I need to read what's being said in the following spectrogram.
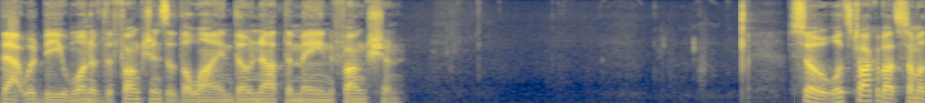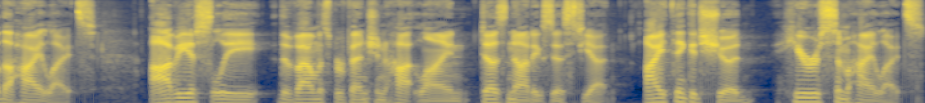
that would be one of the functions of the line, though not the main function. So let's talk about some of the highlights. Obviously, the violence prevention hotline does not exist yet. I think it should. Here are some highlights.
